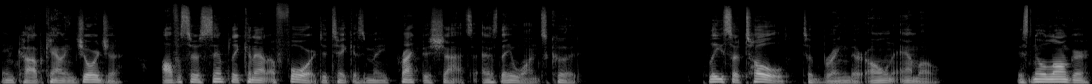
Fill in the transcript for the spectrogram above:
in Cobb County, Georgia, officers simply cannot afford to take as many practice shots as they once could. Police are told to bring their own ammo. It's no longer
